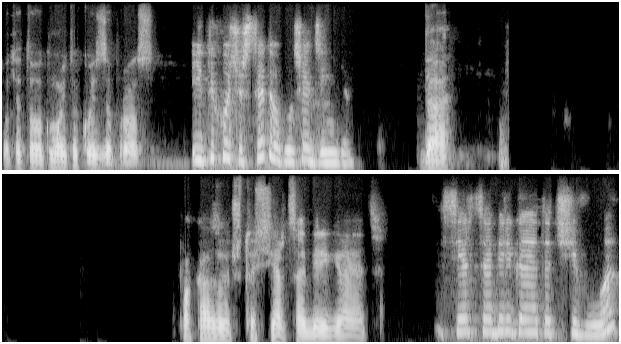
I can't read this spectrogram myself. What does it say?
Вот это вот мой такой запрос. И ты хочешь с этого получать деньги. Да. Показывают, что сердце оберегает. Сердце оберегает от чего?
